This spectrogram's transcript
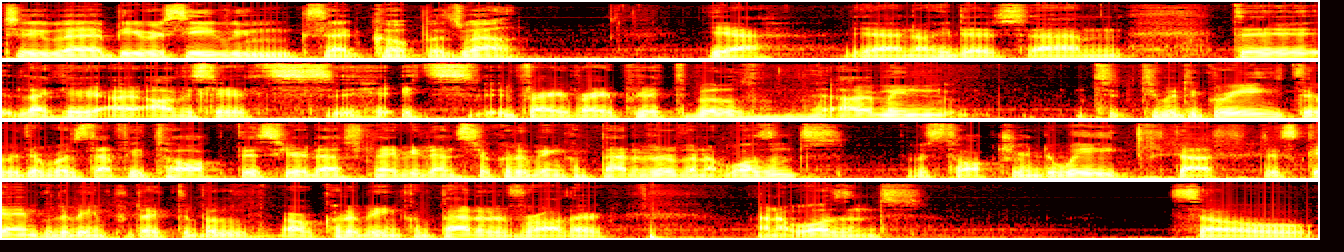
to uh, be receiving said cup as well. Yeah, yeah, no, he did. Um, the like, uh, obviously, it's it's very very predictable. I mean, to, to, a degree, there, there was definitely talk this year that maybe Leinster could have been competitive, and it wasn't. There was talk during the week that this game could have been predictable or could have been competitive rather, and it wasn't. So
